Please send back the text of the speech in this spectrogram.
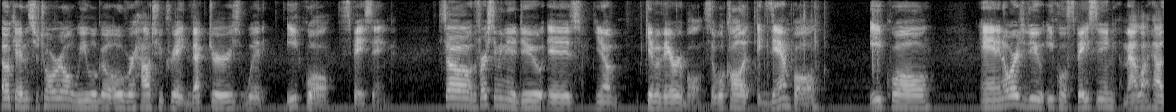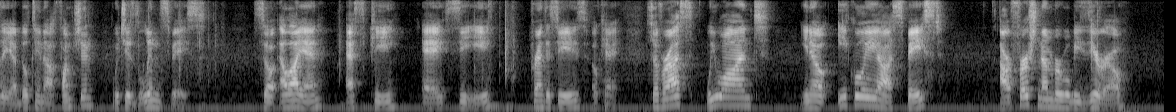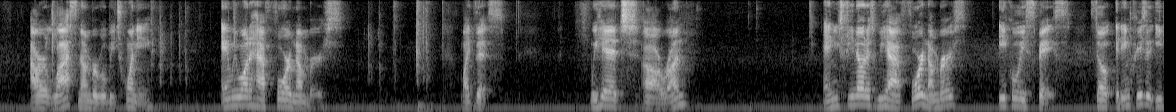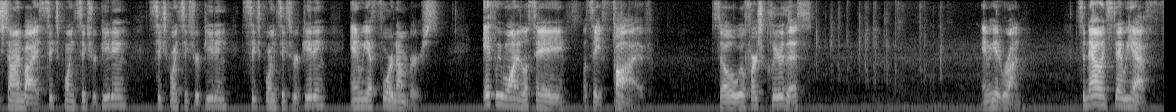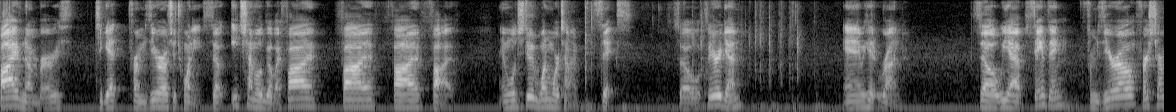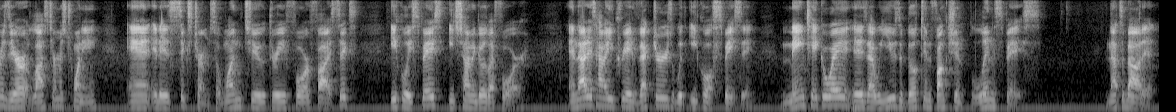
Okay, in this tutorial we will go over how to create vectors with equal spacing. So the first thing we need to do is, you know, give a variable. So we'll call it example equal and in order to do equal spacing, MATLAB has a, a built-in uh, function which is linspace. So L-I-N-S-P-A-C-E parentheses, okay. So for us, we want you know, equally uh, spaced. Our first number will be 0. Our last number will be 20. And we want to have four numbers. Like this. We hit uh, run. And if you notice, we have four numbers equally spaced. So it increases each time by 6.6 .6 repeating, 6.6 .6 repeating, 6.6 .6 repeating, and we have four numbers if we wanted, let's say, let's say five. So we'll first clear this, and we hit run. So now instead we have five numbers to get from 0 to 20. So each time we'll go by 5, 5, 5, 5. And we'll just do it one more time, 6. So we'll clear again, and we hit run. So we have same thing, from 0, first term is 0, last term is 20, and it is six terms. So one, two, three, four, five, six, equally spaced. Each time it goes by four. And that is how you create vectors with equal spacing. Main takeaway is that we use the built-in function linspace. And that's about it.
